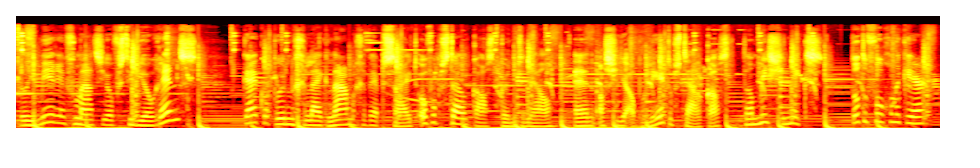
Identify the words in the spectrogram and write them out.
Wil je meer informatie over Studio Rens? Kijk op hun gelijknamige website of op stijlkast.nl. En als je je abonneert op Stijlkast, dan mis je niks. Tot de volgende keer.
